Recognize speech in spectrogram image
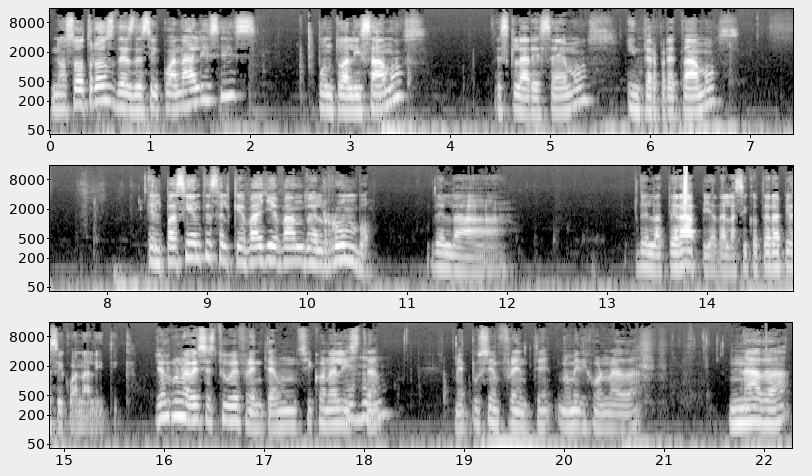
Nosotros desde psicoanálisis puntualizamos, esclarecemos, interpretamos. El paciente es el que va llevando el rumbo de la de la terapia, de la psicoterapia psicoanalítica. Yo alguna vez estuve frente a un psicoanalista me puse enfrente, no me dijo nada, nada,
